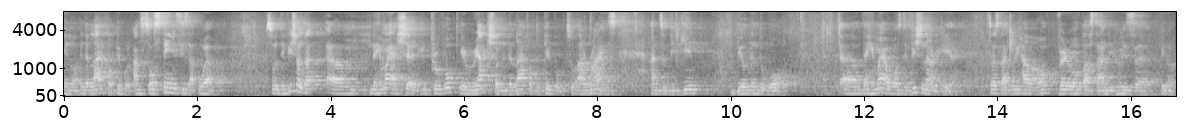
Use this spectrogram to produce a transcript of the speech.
you know, in the life of people and sustains it as well. So the vision that um, Nehemiah shared, it provoked a reaction in the life of the people to arise and to begin building the wall. Um, Nehemiah was the visionary here. Just like we have our own very own Pastor Andy, who is, uh, you know,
